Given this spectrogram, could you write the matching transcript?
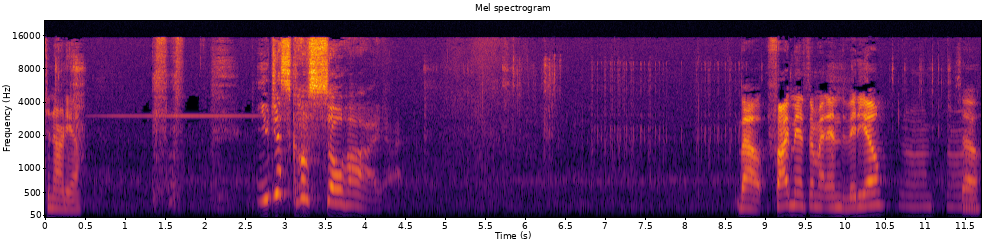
To Narnia. you just go so high. About five minutes, I might end the video. Um, um. So.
